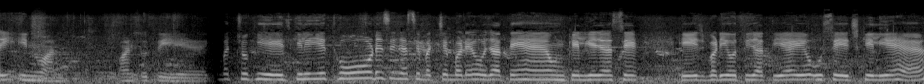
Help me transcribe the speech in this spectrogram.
three in one one two three बच्चों की एज के लिए ये थोड़े से जैसे बच्चे बड़े हो जाते हैं, उनके लिए जैसे एज बड़ी होती जाती है, ये उस एज के लिए है।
